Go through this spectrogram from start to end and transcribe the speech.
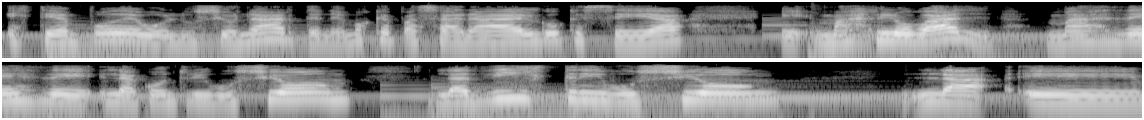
es tiempo de evolucionar, tenemos que pasar a algo que sea eh, más global, más desde la contribución, la distribución, la, eh,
